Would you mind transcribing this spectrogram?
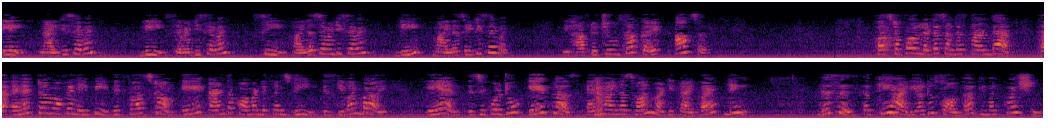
A 97, B 77, C minus 77, D minus 87. We have to choose the correct answer. First of all, let us understand that the nth term of an AP with first term A and the common difference D is given by an is equal to A plus n minus 1 multiplied by D. This is the key idea to solve the given question.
